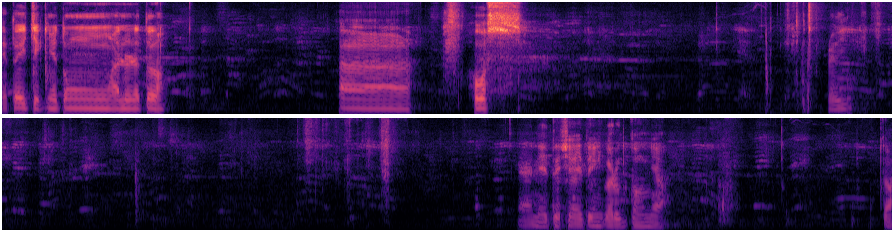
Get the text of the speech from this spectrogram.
Ito, i-check nyo tong ano na to. Ah, hose. Okay. Yan, ito siya. Ito yung karugtong niya. Ito.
